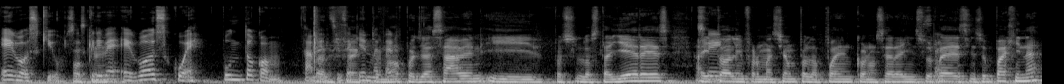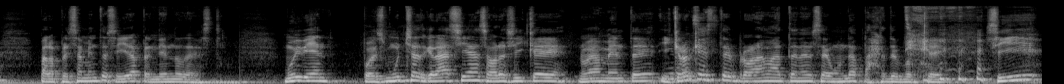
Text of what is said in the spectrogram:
Egosque. Se escribe egosque.com también, si se quieren meter. pues ya saben. Y pues los talleres, ahí toda la información pues la pueden conocer ahí en sus redes en su página para precisamente seguir aprendiendo de esto. Muy bien. Pues muchas gracias. Ahora sí que nuevamente, y creo que este programa va a tener segunda parte porque sí,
